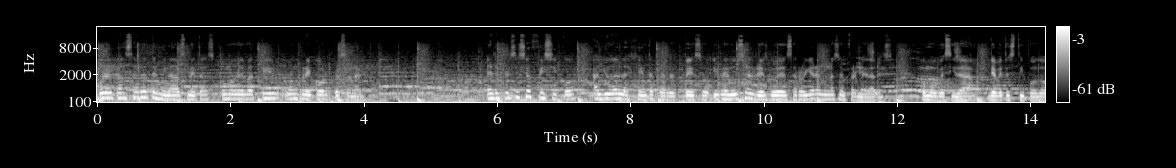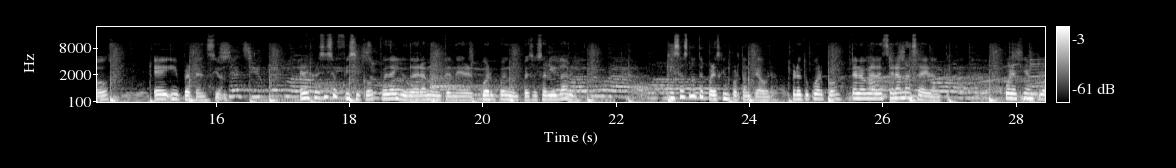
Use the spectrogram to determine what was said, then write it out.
por alcanzar determinadas metas como debatir un récord personal. El ejercicio físico ayuda a la gente a perder peso y reduce el riesgo de desarrollar algunas enfermedades como obesidad, diabetes tipo 2 e hipertensión. El ejercicio físico puede ayudar a mantener el cuerpo en un peso saludable. Quizás no te parezca importante ahora, pero tu cuerpo te lo agradecerá más adelante. Por ejemplo,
